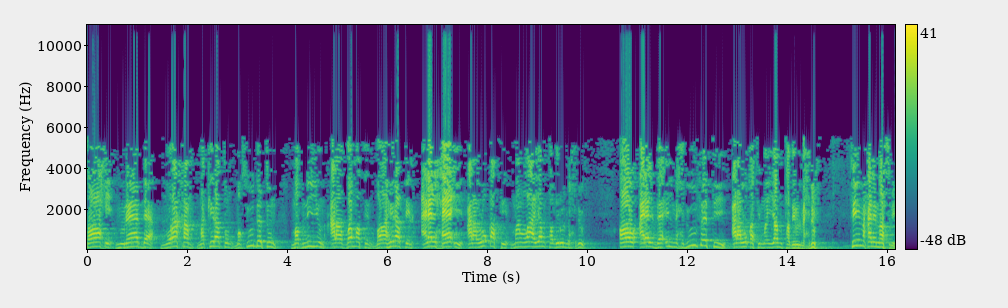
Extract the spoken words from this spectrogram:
صاح منادى مرخم نكرة مقصودة مبني على ضمة ظاهرة على الحاء على اللقة من لا ينتظر المحذوف أو على الباء المحذوفة على اللقة من ينتظر المحذوف في fii maxali nabi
